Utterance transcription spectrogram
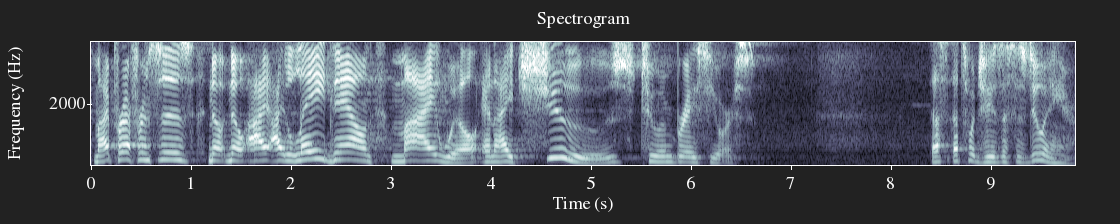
my preferences. No, no, I, I lay down my will and I choose to embrace yours. That's, that's what Jesus is doing here.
